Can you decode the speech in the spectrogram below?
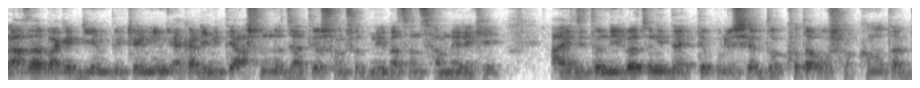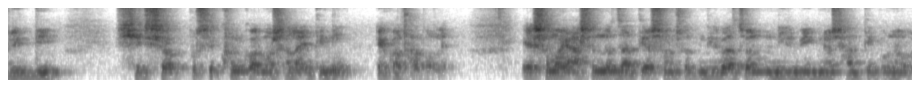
রাজারবাগে ডিএমপি ট্রেনিং একাডেমিতে আসন্ন জাতীয় সংসদ নির্বাচন সামনে রেখে আয়োজিত নির্বাচনী দায়িত্বে পুলিশের দক্ষতা ও সক্ষমতা বৃদ্ধি শীর্ষক প্রশিক্ষণ কর্মশালায় তিনি একথা বলেন। এ সময় আসন্ন জাতীয় সংসদ নির্বাচন নির্বিঘ্ন শান্তিপূর্ণ ও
